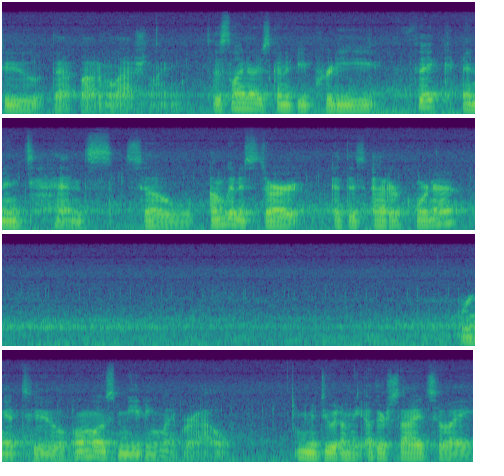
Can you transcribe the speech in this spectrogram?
to that bottom lash line. This liner is going to be pretty thick and intense, so I'm going to start at this outer corner. Bring it to almost meeting my brow. I'm going to do it on the other side so I,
